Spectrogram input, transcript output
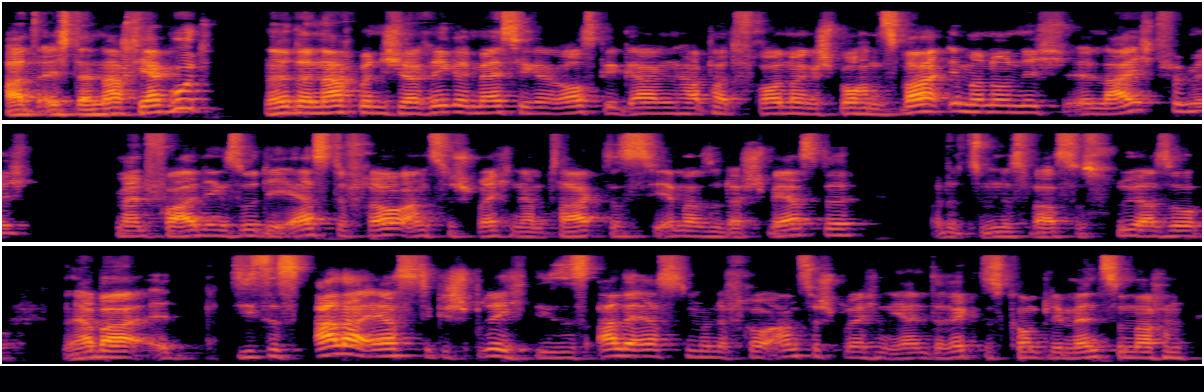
hat echt danach, ja gut, ne, danach bin ich ja regelmäßiger rausgegangen, habe halt Frauen angesprochen. Es war immer noch nicht äh, leicht für mich. Ich meine, vor allen Dingen so die erste Frau anzusprechen am Tag, das ist ja immer so das Schwerste. Oder zumindest war es das früher so. Aber äh, dieses allererste Gespräch, dieses allererste Mal eine Frau anzusprechen, ihr ein direktes Kompliment zu machen,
